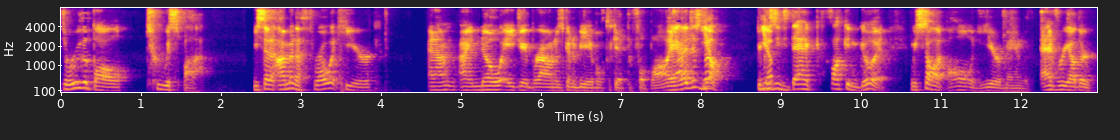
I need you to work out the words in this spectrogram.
threw the ball to a spot. He said, "I'm going to throw it here." And I'm I know AJ Brown is going to be able to get the football. Like, I just Yep. know because Yep. he's that fucking good. We saw it all year, man, with every other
